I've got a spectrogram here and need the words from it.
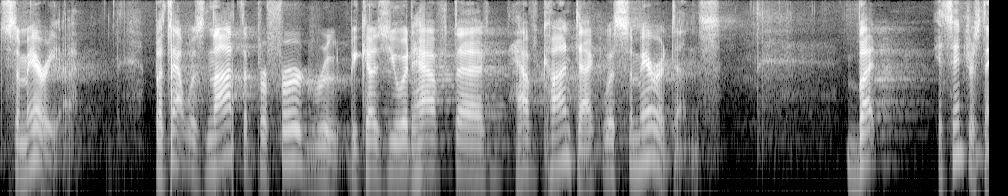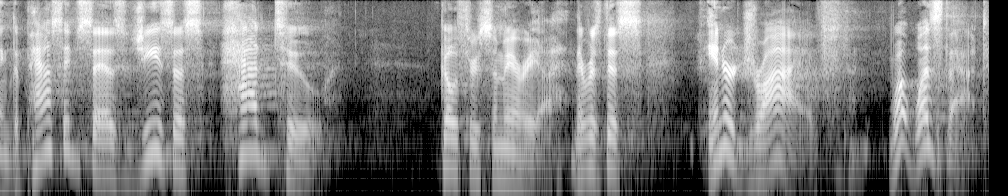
Samaria. But that was not the preferred route because you would have to have contact with Samaritans. But it's interesting. The passage says Jesus had to go through Samaria. There was this inner drive. What was that?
